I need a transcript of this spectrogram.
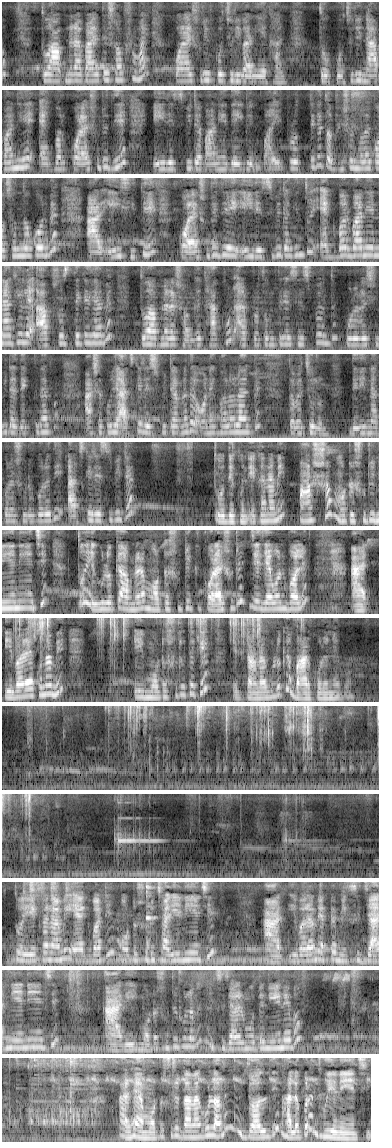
তো আপনারা বাড়িতে সব সময় কড়াইশুটির কচুরি বানিয়ে খান। তো কচুরি না বানিয়ে একবার কড়াইশুটি দিয়ে এই রেসিপিটা বানিয়ে দেখবেন। বাড়ির প্রত্যেকে তো ভীষণভাবে পছন্দ করবে। আর এই শীতে কড়াইশুটি দিয়ে এই রেসিপিটা কিন্তু একবার বানিয়ে না খেলে আফসোস থেকে যাবে। তো আপনারা সঙ্গে থাকুন আর প্রথম থেকে শেষ পর্যন্ত পুরো রেসিপিটা দেখতে থাকুন। আশা করি আজকের রেসিপিটা আপনাদের অনেক ভালো লাগবে। তবে চলুন দেরি না করে শুরু করে দিই আজকের রেসিপিটা তো দেখুন, এখানে আমি পাঁচশো মটরশুঁটি নিয়ে নিয়েছি। তো এগুলোকে আপনারা মটরশুঁটি, কড়াইশুঁটি, যে যেমন বলে। আর এবার এখন আমি এই মটরশুঁটি থেকে এর দানাগুলোকে বার করে নেব। তো এখানে আমি এক বাটি মটরশুঁটি ছাড়িয়ে নিয়েছি। আর এবার আমি একটা মিক্সি জার নিয়ে নিয়েছি। আর এই মটরশুঁটিগুলো আমি মিক্সি জারের মধ্যে নিয়ে নেব। আর হ্যাঁ মটরশুঁটির দানাগুলো আমি জল দিয়ে ভালো করে ধুয়ে নিয়েছি।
